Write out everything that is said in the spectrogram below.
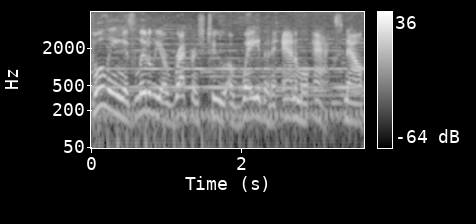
bullying is literally a reference to a way that an animal acts. Now,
